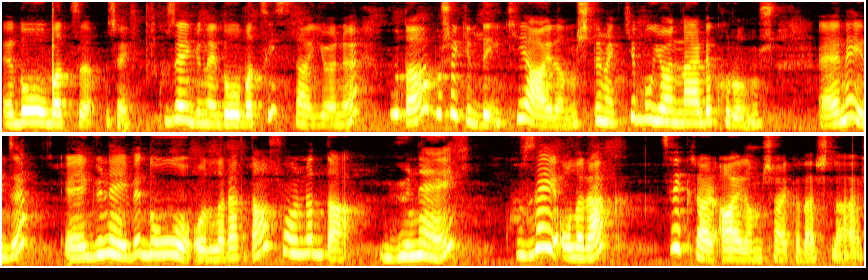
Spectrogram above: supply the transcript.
e, doğu batı şey kuzey güney doğu batıysa yönü bu da bu şekilde ikiye ayrılmış. Demek ki bu yönlerde kurulmuş. E, neydi? E, güney ve doğu olarak daha sonra da güney kuzey olarak tekrar ayrılmış arkadaşlar.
